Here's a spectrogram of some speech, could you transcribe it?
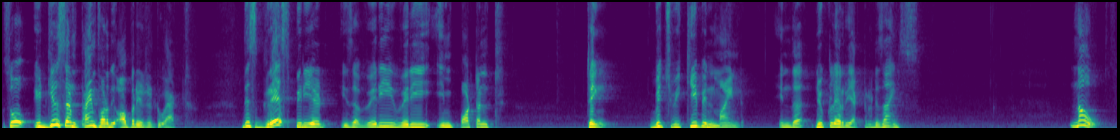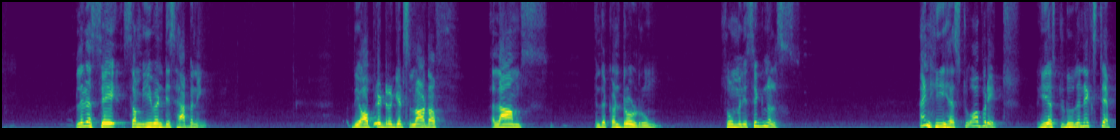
so it gives some time for the operator to act. This grace period is a very very important thing which we keep in mind in the nuclear reactor designs. Now let us say some event is happening the operator gets a lot of alarms in the control room so many signals and he has to operate he has to do the next step.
